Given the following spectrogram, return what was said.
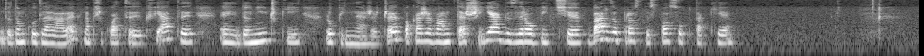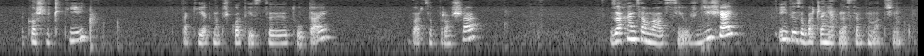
do domku dla lalek, na przykład y, kwiaty, y, doniczki lub inne rzeczy. Pokażę Wam też, jak zrobić y, w bardzo prosty sposób takie koszyczki, taki jak na przykład jest tutaj. Bardzo proszę. Zachęcam Was już dzisiaj i do zobaczenia w następnym odcinku.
